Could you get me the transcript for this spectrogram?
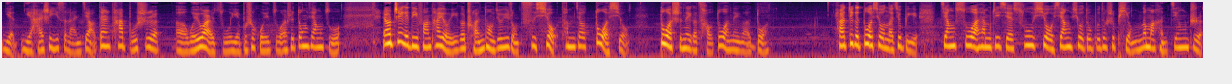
也也还是伊斯兰教，但是它不是呃维吾尔族，也不是回族，而是东乡族。然后这个地方它有一个传统，就一种刺绣，他们叫垛绣，垛是那个草垛那个垛。它这个剁绣呢，就比江苏啊，他们这些苏绣、湘绣都不都是平的嘛，很精致。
